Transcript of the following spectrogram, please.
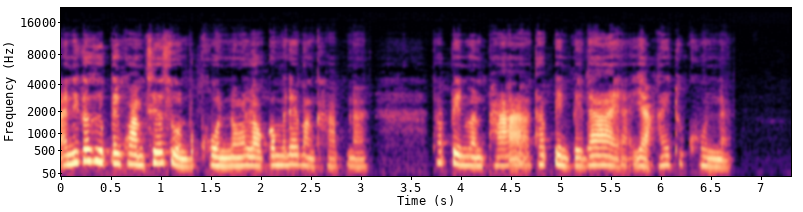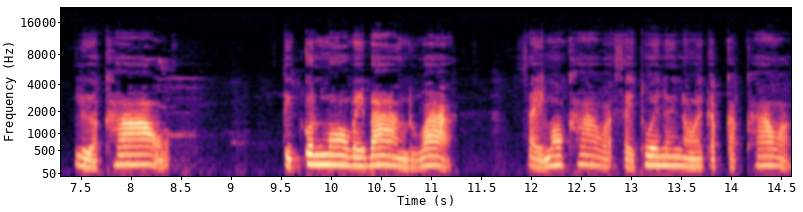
อันนี้ก็คือเป็นความเชื่อส่วนบุคคลเนาะเราก็ไม่ได้บังคับนะ ถ้าเป็นวันพระถ้าเป็นไปได้อะอยากให้ทุกคนน่ะ เหลือข้าว ติดก้นหม้อไว้บ้างหรือว่า ใส่หม้อข้าวอะ ใส่ถ้วยน้อยๆกับกับข้าวอะ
